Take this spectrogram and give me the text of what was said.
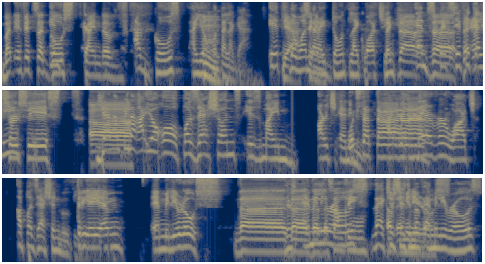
But if it's a ghost kind of a ghost, ayoko Hmm. talaga. It's Yeah, the one that I don't like watching. like the and the, specifically- the Exorcist. Uh, Yan ang pinaka-ayoko. Possessions is my arch enemy. what's that? I will Uh, never watch a possession movie. 3 a.m. Emily Rose. The There's the, Emily the, the Rose, The Exorcism of Emily, Rose.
